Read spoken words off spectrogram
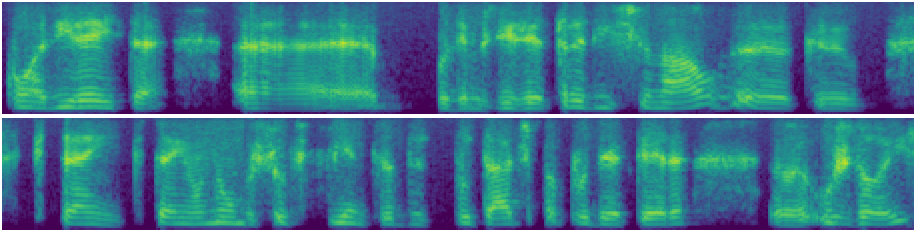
com a direita, uh, podemos dizer, tradicional, uh, que, que, tem, que tem um número suficiente de deputados para poder ter os dois,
